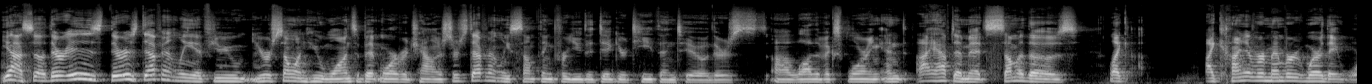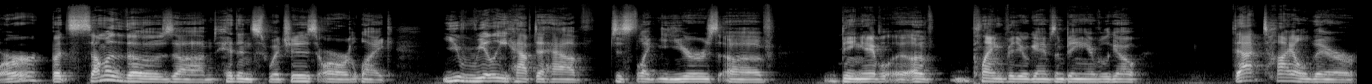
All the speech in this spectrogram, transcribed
yeah, so there is there is definitely if you you're someone who wants a bit more of a challenge, there's definitely something for you to dig your teeth into. There's a lot of exploring, and I have to admit, some of those like I kind of remember where they were, but some of those um, hidden switches are like you really have to have just like years of being able of playing video games and being able to go that tile there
